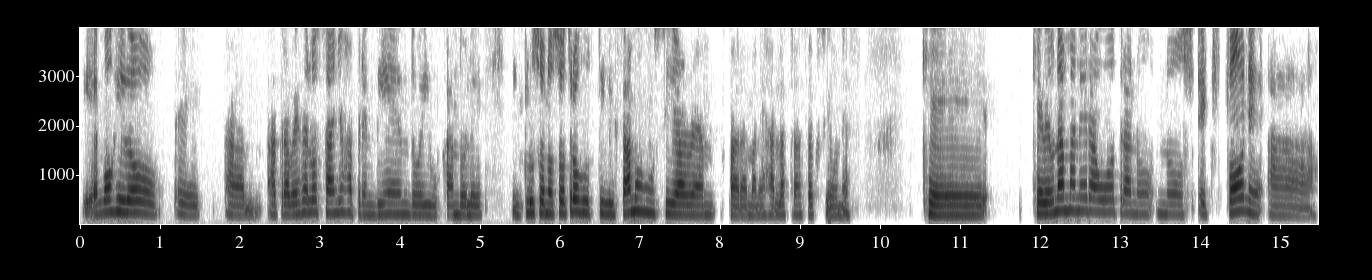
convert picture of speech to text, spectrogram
y hemos ido eh, a, través de los años aprendiendo y buscándole. Incluso nosotros utilizamos un CRM para manejar las transacciones que, que de una manera u otra no, nos expone a,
